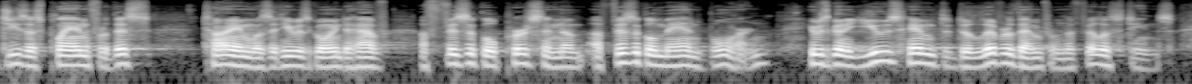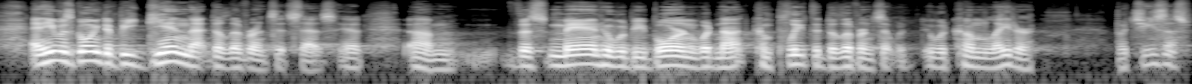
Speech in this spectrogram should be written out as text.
Jesus' plan for this time was that he was going to have a physical person, a, a, physical man born. He was going to use him to deliver them from the Philistines. And he was going to begin that deliverance, it says. It, um, this man who would be born would not complete the deliverance, it would, it would come later. But Jesus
